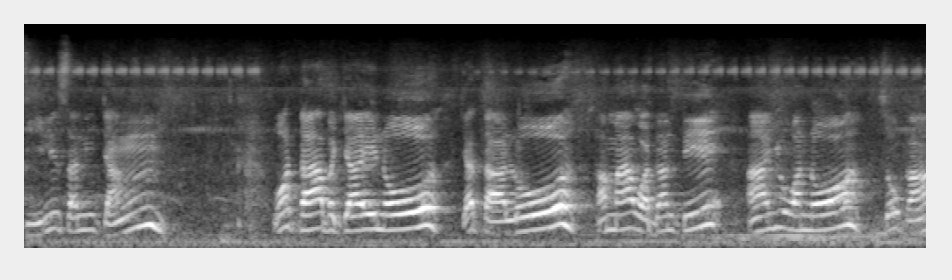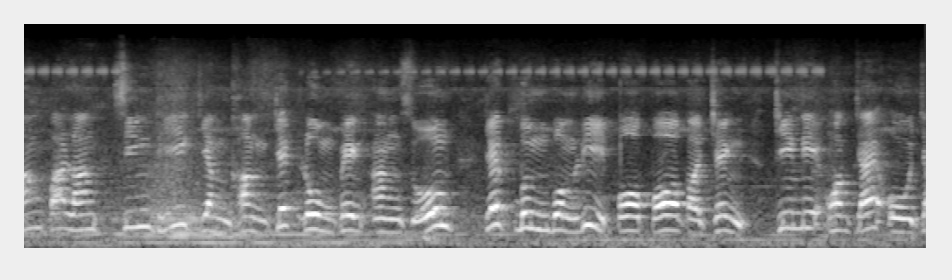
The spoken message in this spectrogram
สีลิสนิจังวัฏฏาปัจจัยโนจัตตาโลธรรมาวัดันติ อายุวันโนสุขังพลัง สิ่งทีเกี่ยงขังเจ็กลงเพลงอังสูง เจ็กบึงบวงลี่ปอปอก็เชงชีนี่ออกใจโอใจ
